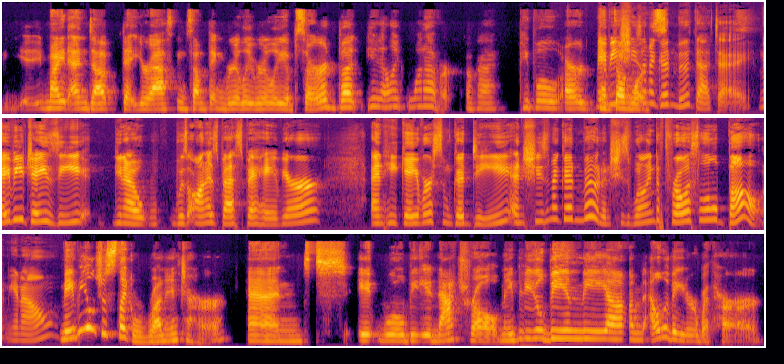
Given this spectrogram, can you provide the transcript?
it might end up that you're asking something really, really absurd, but you know, like whatever. Okay. People are Maybe she's in a good mood that day. Maybe Jay Z, you know, was on his best behavior, and he gave her some good D, and she's in a good mood, and she's willing to throw us a little bone. You know. Maybe you'll just like run into her and it will be natural. Maybe you'll be in the um, elevator with her.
